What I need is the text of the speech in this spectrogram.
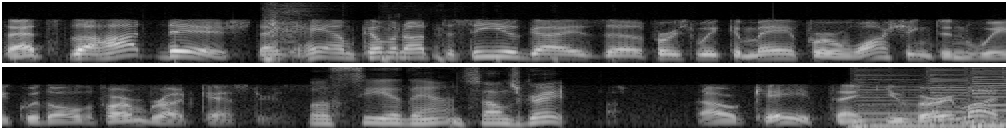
That's the hot dish. Thank, hey, I'm coming out to see you guys uh, first week of May for Washington Week with all the farm broadcasters. We'll see you then. Sounds great. Okay, thank you very much.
